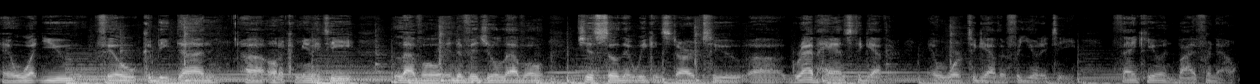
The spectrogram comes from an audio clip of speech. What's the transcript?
and what you feel could be done uh, on a community level, individual level, just so that we can start to uh, grab hands together and work together for unity. Thank you and bye for now.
